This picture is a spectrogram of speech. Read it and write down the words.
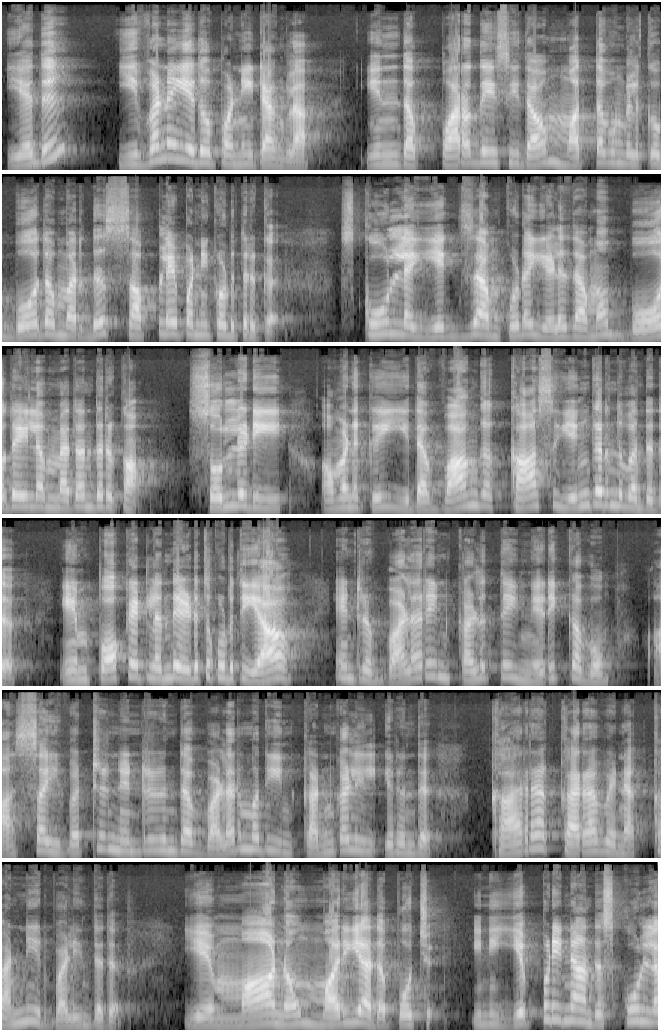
எது? இவனை ஏதோ பண்ணிட்டாங்களா? இந்த பரதேசி தான் மற்றவங்களுக்கு போதை மருந்து சப்ளை பண்ணி கொடுத்துருக்கு. ஸ்கூல்ல எக்ஸாம் கூட எழுதாம போதையில மிதந்திருக்கான். சொல்லுடி அவனுக்கு இதை வாங்க காசு எங்கிருந்து வந்தது? என் பாக்கெட்லேருந்து எடுத்து கொடுத்தியா? என்று வளரின் கழுத்தை நெரிக்கவும் அசைவற்று நின்றிருந்த வளர்மதியின் கண்களில் இருந்து கர கரவென கண்ணீர் வழிந்தது. என் மானம் மரியாதை போச்சு. இனி எப்படி நான் அந்த ஸ்கூல்ல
